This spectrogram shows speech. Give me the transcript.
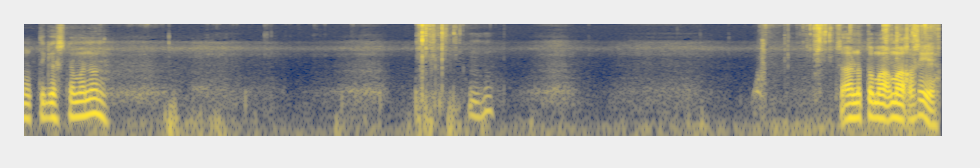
Ang tigas naman nun. Sa ano tumama kasi eh.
